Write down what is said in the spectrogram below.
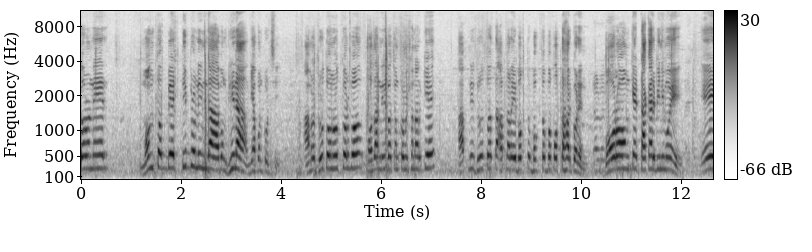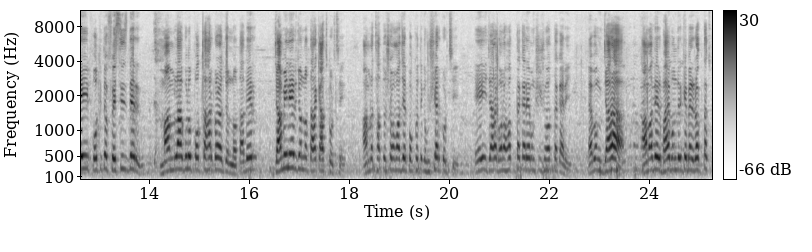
ধরনের মন্তব্যের তীব্র নিন্দা এবং ঘৃণা জ্ঞাপন করছি। আমরা দ্রুত অনুরোধ করব প্রধান নির্বাচন কমিশনারকে, আপনি দ্রুত আপনার এই বক্তব্য প্রত্যাহার করেন। বড় অঙ্কের টাকার বিনিময়ে এই পতিত ফেসিসদের মামলাগুলো প্রত্যাহার করার জন্য, তাদের জামিনের জন্য তারা কাজ করছে। আমরা ছাত্র সমাজের পক্ষ থেকে হুঁশিয়ার করছি, এই যারা গণহত্যাকারী এবং শিশু হত্যাকারী এবং যারা আমাদের ভাই বোনদেরকে রক্তাক্ত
